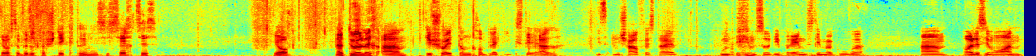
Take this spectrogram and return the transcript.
der was da ein bisschen versteckt drin ist, ich sehe es. Ja, natürlich auch die Schaltung komplett XDR ist ein scharfes Teil und ebenso die Brems, die Magura. Ähm, alles im einen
